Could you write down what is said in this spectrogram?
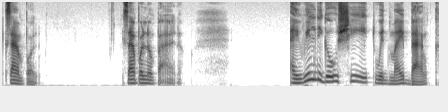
Example. Example ng paano. I will negotiate with my bank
